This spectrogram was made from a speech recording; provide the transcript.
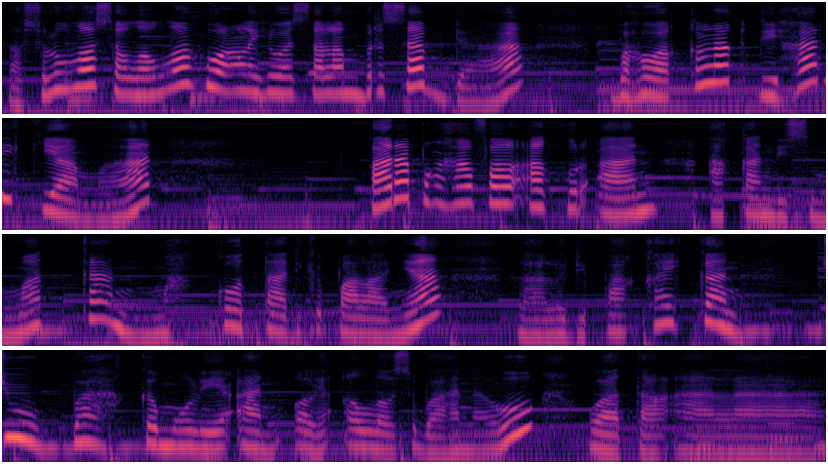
Rasulullah Shallallahu Alaihi Wasallam bersabda bahwa kelak di hari kiamat para penghafal Al-Quran akan disematkan mahkota di kepalanya lalu dipakaikan jubah kemuliaan oleh Allah Subhanahu wa taala.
